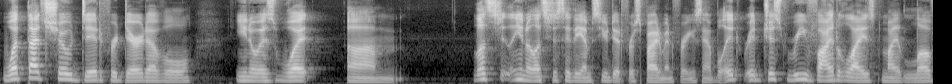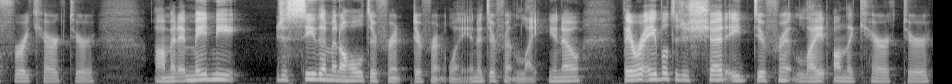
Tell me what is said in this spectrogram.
What that show did for Daredevil, you know, is what um, let's just, you know, let's just say the MCU did for Spider-Man, for example. It it just revitalized my love for a character, um, and it made me just see them in a whole different different way, in a different light. You know, they were able to just shed a different light on the character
